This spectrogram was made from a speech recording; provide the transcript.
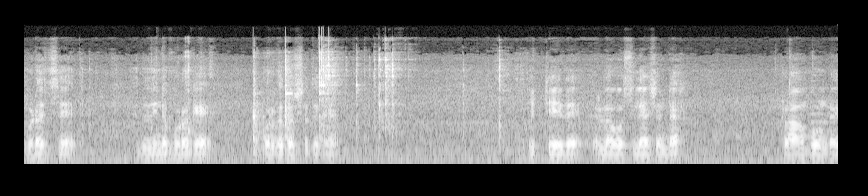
ഇവിടെ വെച്ച് ഇത് ഇതിന്റെ പുറകെ പുറകത്തെ വശത്ത് ഇങ്ങനെ ഫിറ്റ് ചെയ്ത് ഉള്ള ഓസിലേഷന്റെ ക്ലാമ്പും ഉണ്ട്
